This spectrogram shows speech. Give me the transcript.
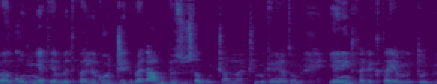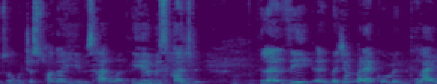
መጎብኘት የምትፈልጉ እጅግ በጣም ብዙ ሰዎች አላችሁ። ምክንያቱም የኔን ፈገግታ የምትወዱ ሰዎች እሷ ጋር ይብሳል ማለት ይብሳል። ስለዚህ መጀመሪያ comment ላይ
